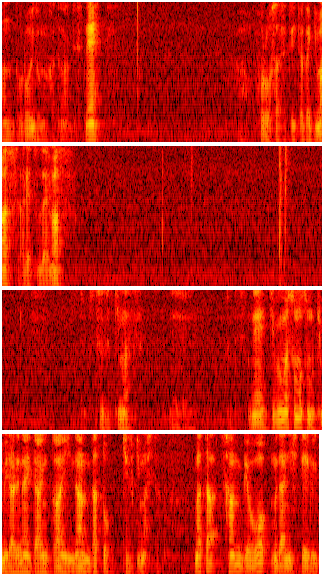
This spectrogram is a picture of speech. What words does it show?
アンドロイドの方なんですね。フォローさせていただきます。ありがとうございます。ちょっと続きます。えーとですね。自分はそもそも決められない段階なんだと気づきました。また3秒を無駄にしている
